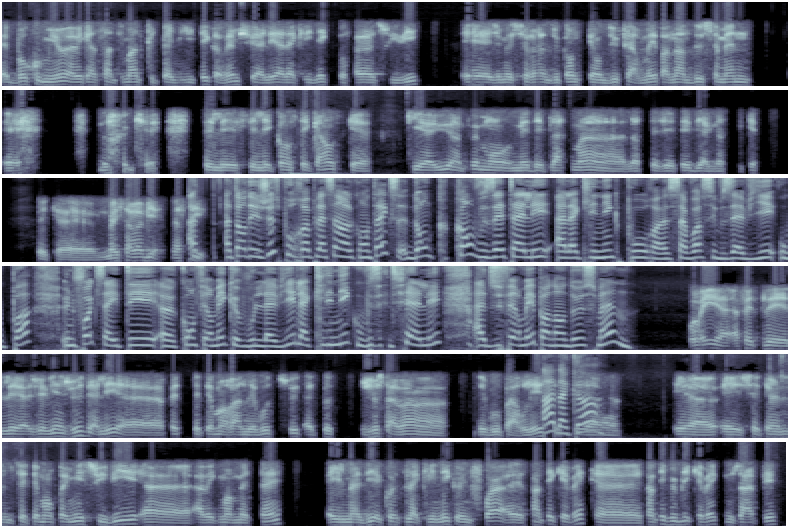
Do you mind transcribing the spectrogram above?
Euh, beaucoup mieux, avec un sentiment de culpabilité quand même. Je suis allé à la clinique pour faire un suivi et je me suis rendu compte qu'ils ont dû fermer pendant deux semaines. Donc, c'est les, les conséquences que, qui a eu un peu mon, mes déplacements lorsque j'ai été diagnostiqué mais ça va bien. Merci. attendez, juste pour replacer dans le contexte, donc quand vous êtes allé à la clinique pour euh, savoir si vous aviez ou pas, une fois que ça a été euh, confirmé que vous l'aviez, la clinique où vous étiez allé a dû fermer pendant deux semaines? Oui, en fait, les, les, je viens juste d'aller. Euh, en fait, c'était mon rendez-vous tout de suite, juste avant de vous parler. Ah, d'accord. et, et c'était mon premier suivi avec mon médecin. Et il m'a dit, écoute, la clinique, une fois, euh, Santé Québec, euh, Santé publique Québec nous a appelé.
